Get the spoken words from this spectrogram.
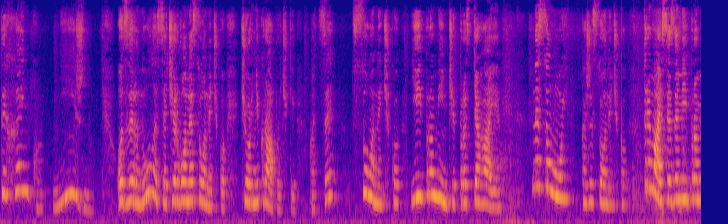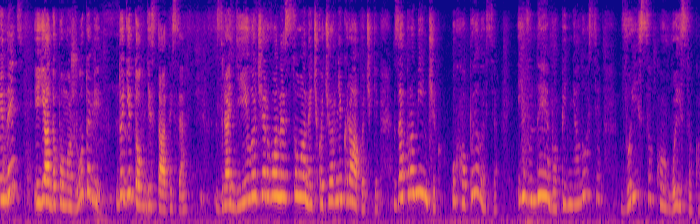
тихенько, ніжно. Озирнулося червоне сонечко, чорні крапочки, а це сонечко, їй промінчик простягає. Не сумуй, каже сонечко, тримайся за мій промінець, і я допоможу тобі до діток дістатися. Зраділо червоне сонечко, чорні крапочки, за промінчик ухопилося і в небо піднялося високо-високо.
